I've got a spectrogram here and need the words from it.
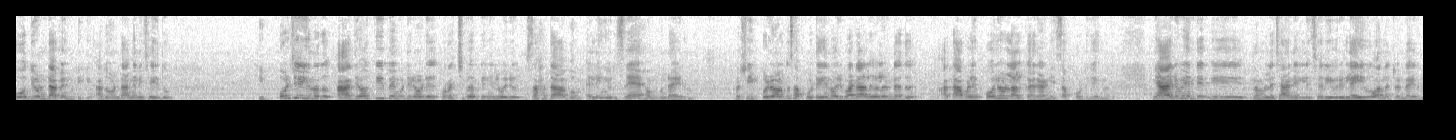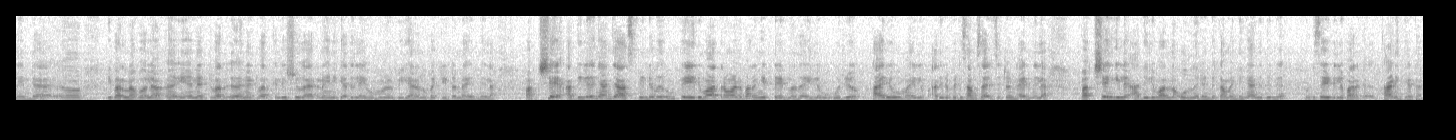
ബോധ്യം ഉണ്ട് ആ പെൺകുട്ടിക്ക്. അതുകൊണ്ട് അങ്ങനെ ചെയ്തു. ഇപ്പോൾ ചെയ്യുന്നത് ആദ്യമൊക്കെ ഈ പെൺകുട്ടിനോട് കുറച്ച് പേർക്കെങ്കിലും ഒരു സഹതാപം അല്ലെങ്കിൽ ഒരു സ്നേഹം ഉണ്ടായിരുന്നു. പക്ഷേ ഇപ്പോഴും അവൾക്ക് സപ്പോർട്ട് ചെയ്യുന്ന ഒരുപാട് ആളുകളുണ്ട്. അത് അത് അവളെ പോലെയുള്ള ആൾക്കാരാണ് ഈ സപ്പോർട്ട് ചെയ്യുന്നത്. ഞാനും എന്റെ ഈ നമ്മുടെ ചാനലിൽ ചെറിയൊരു ലൈവ് വന്നിട്ടുണ്ടായിരുന്നു. എന്റെ ഈ പറഞ്ഞ പോലെ നെറ്റ്വർക്ക് നെറ്റ്വർക്കിന്റെ ഇഷ്യൂ കാരണം എനിക്കത് ലൈവ് മുഴുപ്പിക്കാനൊന്നും പറ്റിയിട്ടുണ്ടായിരുന്നില്ല. പക്ഷേ അതിൽ ഞാൻ ജാസ്മിന്റെ വെറും പേര് മാത്രമാണ് പറഞ്ഞിട്ടിരുന്നത്. അതിൽ ഒരു കാര്യവും അതിൽ അതിനെപ്പറ്റി സംസാരിച്ചിട്ടുണ്ടായിരുന്നില്ല. പക്ഷേങ്കിൽ അതിൽ വന്ന ഒന്ന് രണ്ട് കമന്റ് ഞാനിതിന്റെ ഒരു സൈഡിൽ കാണിക്കട്ടെ.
